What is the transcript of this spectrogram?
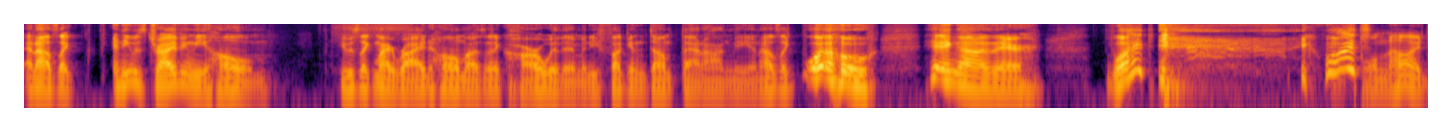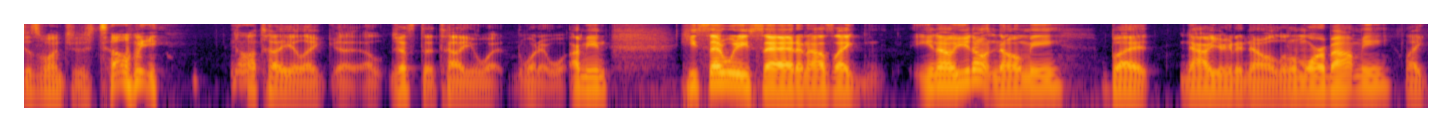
and I was like and he was driving me home he was like my ride home I was in a car with him and he fucking dumped that on me and I was like whoa hang on there what like, what Well, now I just want you to tell me. I'll tell you, like, uh, just to tell you what what it. was. I mean, he said what he said, and I was like, you know, you don't know me, but now you're gonna know a little more about me. Like,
